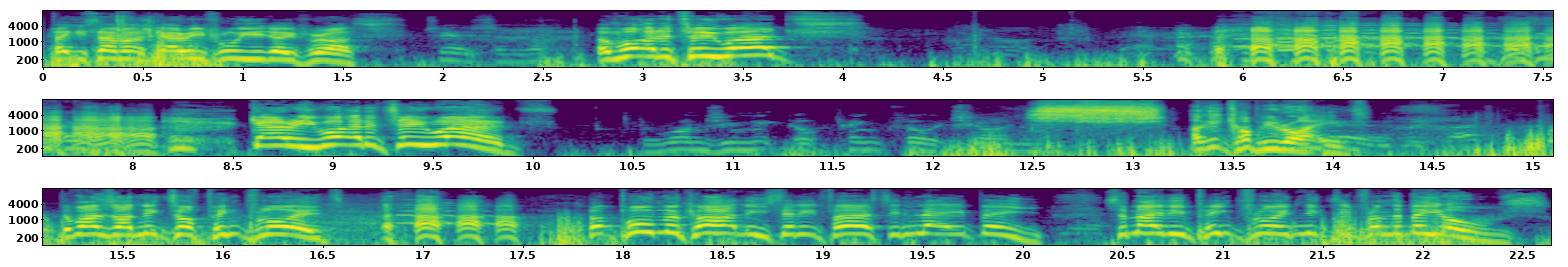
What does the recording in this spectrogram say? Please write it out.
Thank you so much, Gary, for all you do for us. Cheers. And what are the two words? Gary, what are the two words? Ones you nicked off Pink Floyd, Shine. Shh, I get copyrighted. The ones I nicked off Pink Floyd. but Paul McCartney said it first in Let It Be. So maybe Pink Floyd nicked it from the Beatles.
